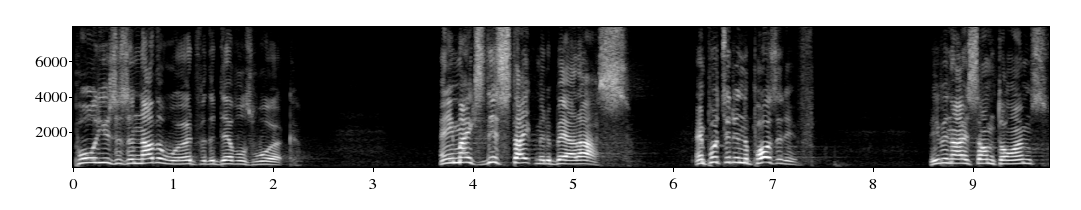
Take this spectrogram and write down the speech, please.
Paul uses another word for the devil's work. And he makes this statement about us and puts it in the positive, even though sometimes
